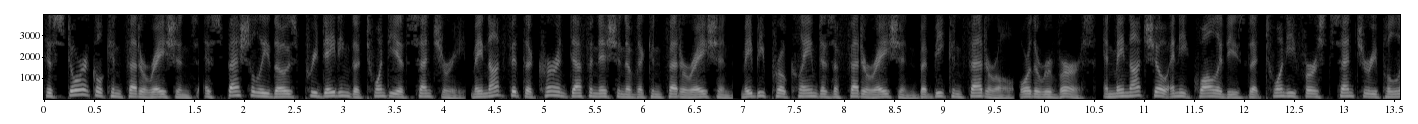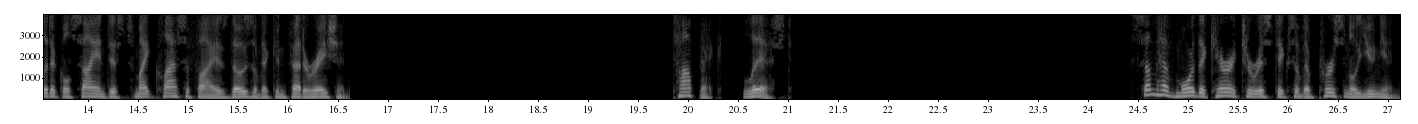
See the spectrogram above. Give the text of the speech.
Historical confederations especially those predating the 20th century may not fit the current definition of a confederation, may be proclaimed as a federation but be confederal or the reverse, and may not show any qualities that 21st-century political scientists might classify as those of a confederation. List Some have more the characteristics of a personal union,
